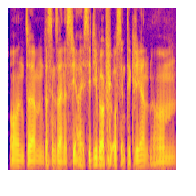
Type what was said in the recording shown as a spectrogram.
und ähm, das in seine CI-CD-Workflows integrieren. Ähm,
